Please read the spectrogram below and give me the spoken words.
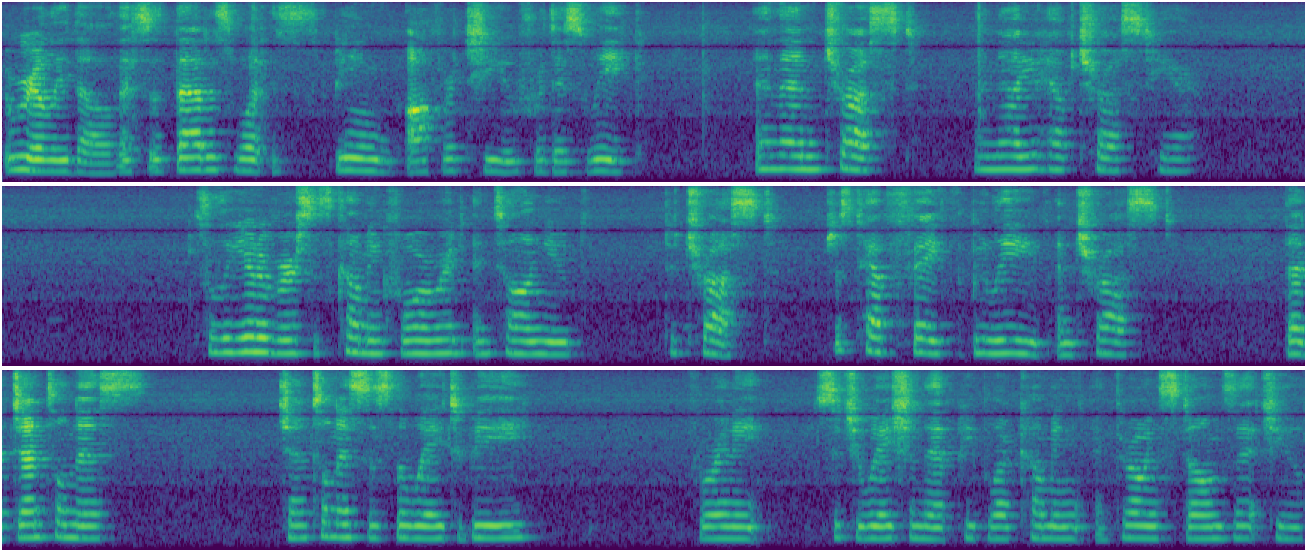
really though, this is that is what is being offered to you for this week. And then trust. And now you have trust here. So the universe is coming forward and telling you to trust. Just have faith, believe, and trust that gentleness Gentleness is the way to be for any situation that people are coming and throwing stones at you.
